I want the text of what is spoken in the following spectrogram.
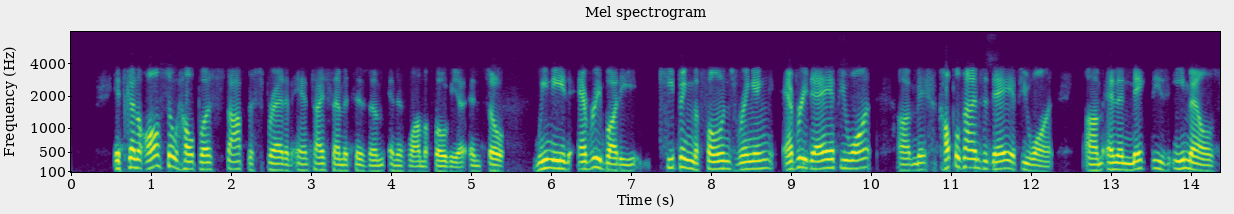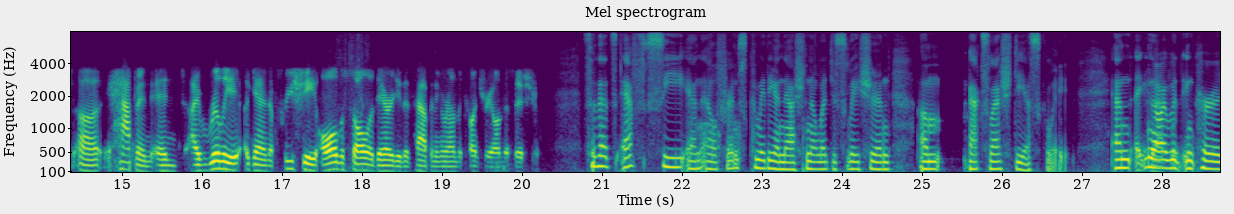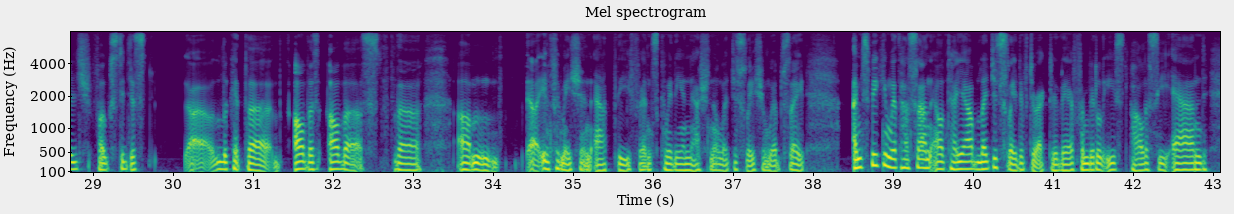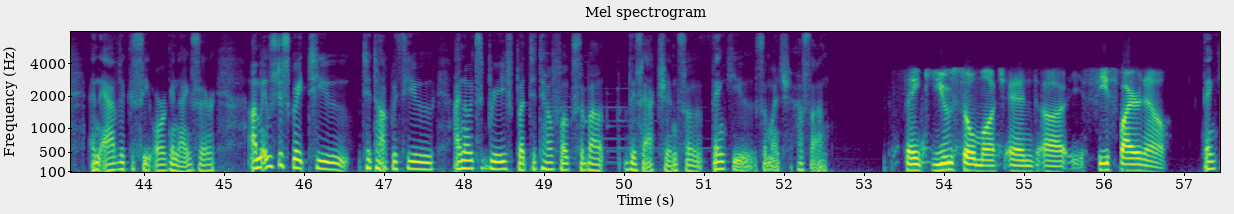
It's going to also help us stop the spread of anti-Semitism and Islamophobia. And so we need everybody keeping the phones ringing every day if you want, uh, a couple times a day if you want um, and then make these emails uh, happen. And I really, again, appreciate all the solidarity that's happening around the country on this issue. So that's FCNL, Friends Committee on National Legislation, um, backslash de-escalate. And you know, I would encourage folks to just uh, look at the all the all the the um, uh, information at the Friends Committee on National Legislation website. I'm speaking with Hassan El Tayyab, Legislative Director there for Middle East Policy and an advocacy organizer. Um, it was just great to to talk with you. I know it's brief, but to tell folks about this action. So thank you so much, Hassan. Thank you so much, and uh, ceasefire now.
